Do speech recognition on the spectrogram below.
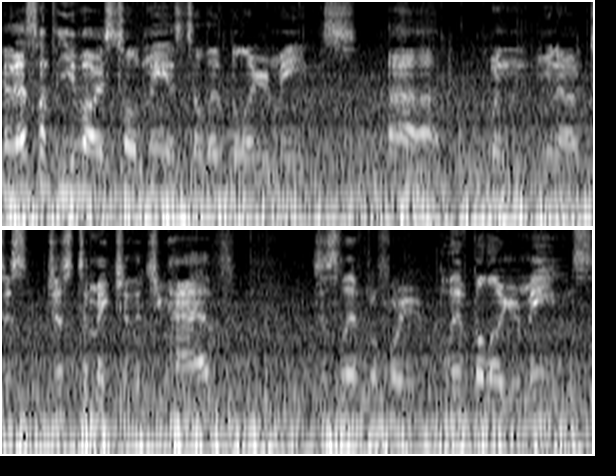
And that's something you've always told me is to live below your means. Uh, when you know, just just to make sure that you have, just live before you live below your means.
